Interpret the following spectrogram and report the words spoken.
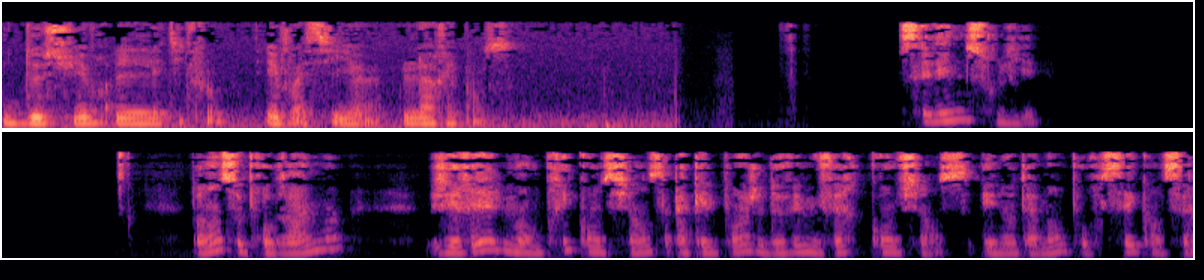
de suivre Let It Flow? Et voici euh, leur réponse. Céline Soulier. Pendant ce programme, j'ai réellement pris conscience à quel point je devais me faire confiance, et notamment pour séquencer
